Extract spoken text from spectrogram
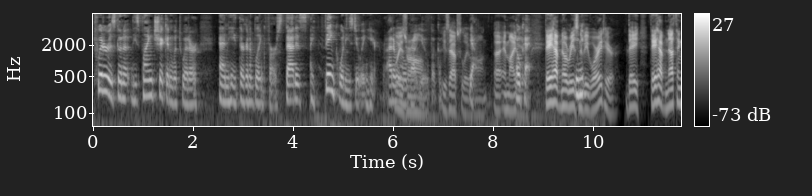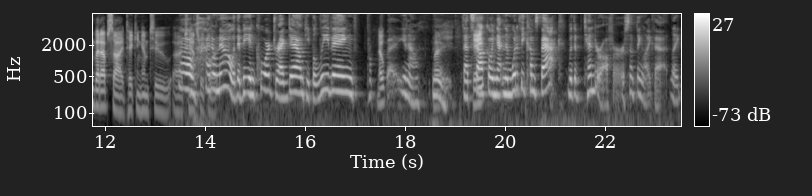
Twitter is gonna. He's playing chicken with Twitter, and he they're gonna blink first. That is, I think, what he's doing here. I don't well, know he's about wrong. you, but he's absolutely yeah. wrong. Uh, in my view, Okay. they have no reason And to be worried here. They they have nothing but upside taking him to uh, Oh, Chancery I don't know. They'd be in court, dragged down, people leaving. Nope. uh, You know, mm, that stock going down. And then what if he comes back with a tender offer or something like that? Like,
